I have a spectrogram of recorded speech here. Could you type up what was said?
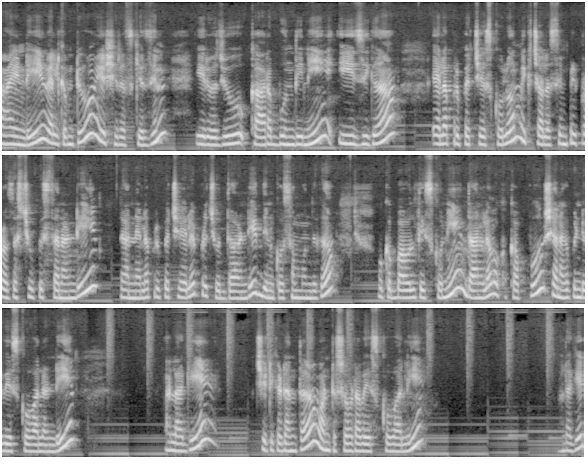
హాయ్ అండి వెల్కమ్ టు యషిరస్ కిజిన్. ఈరోజు కార బూందీని ఈజీగా ఎలా ప్రిపేర్ చేసుకోవాలో మీకు చాలా సింపుల్ ప్రాసెస్ చూపిస్తానండి. దాన్ని ఎలా ప్రిపేర్ చేయాలో ఇప్పుడు చూద్దాం అండి. దీనికోసం ముందుగా ఒక బౌల్ తీసుకొని దానిలో ఒక కప్పు శనగపిండి వేసుకోవాలండి. అలాగే చిటికెడంతా వంట సోడా వేసుకోవాలి. అలాగే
